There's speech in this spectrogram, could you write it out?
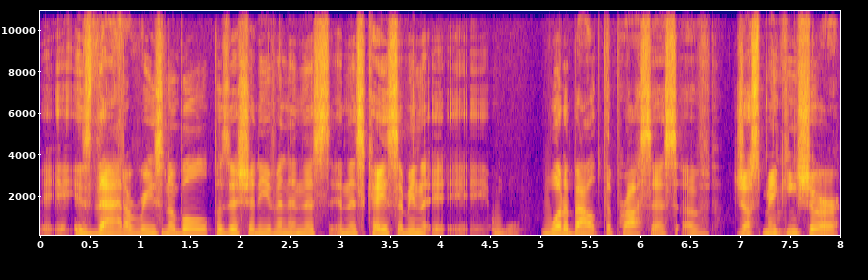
Is that a reasonable position even in this in this case? I mean, what about the process of just making sure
